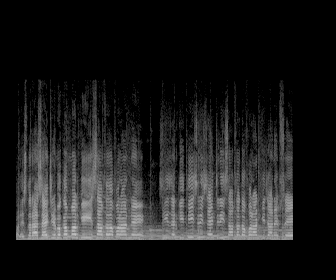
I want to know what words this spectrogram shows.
और इस तरह सेंचुरी मुकम्मल की साहबजादा फरहान ने सीज़न की तीसरी सेंचुरी साहबजादा फरहान की जानब से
